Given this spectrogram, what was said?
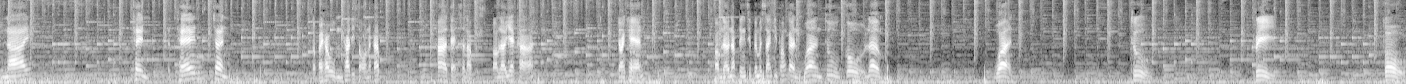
nine, ten. Attention ต่อไปครับอุ่นท่าที่สองนะครับท่าแตะสลับพร้อมแล้วแยกขากางแขนพร้อมแล้วนับถึงสิบเป็นภาษาอังกฤษพร้อมกัน one two go เริ่ม one two three, four,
